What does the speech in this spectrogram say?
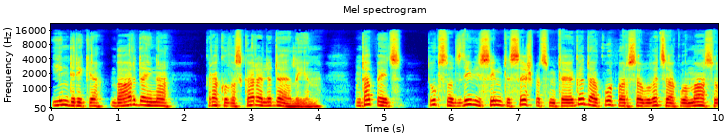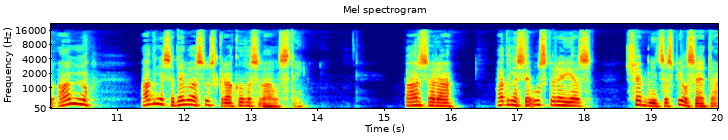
Indrika Bārdainā Krakovas karaļa dēliem, un tāpēc 1216. gadā kopā ar savu vecāko māsu Annu Agnese devās uz Krakovas valsti. Pārsvarā Agnese uzturējās Šebņicas pilsētā,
